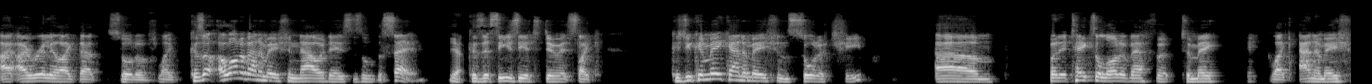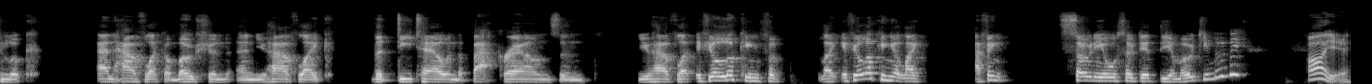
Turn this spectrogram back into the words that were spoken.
I, I really like that sort of like because a, a lot of animation nowadays is all the same Yeah. because it's easier to do it's like because you can make animations sort of cheap um but it takes a lot of effort to make like animation look and have like emotion and you have like the detail in the backgrounds and you have like if you're looking for like if you're looking at like i think sony also did the emoji movie oh yeah,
